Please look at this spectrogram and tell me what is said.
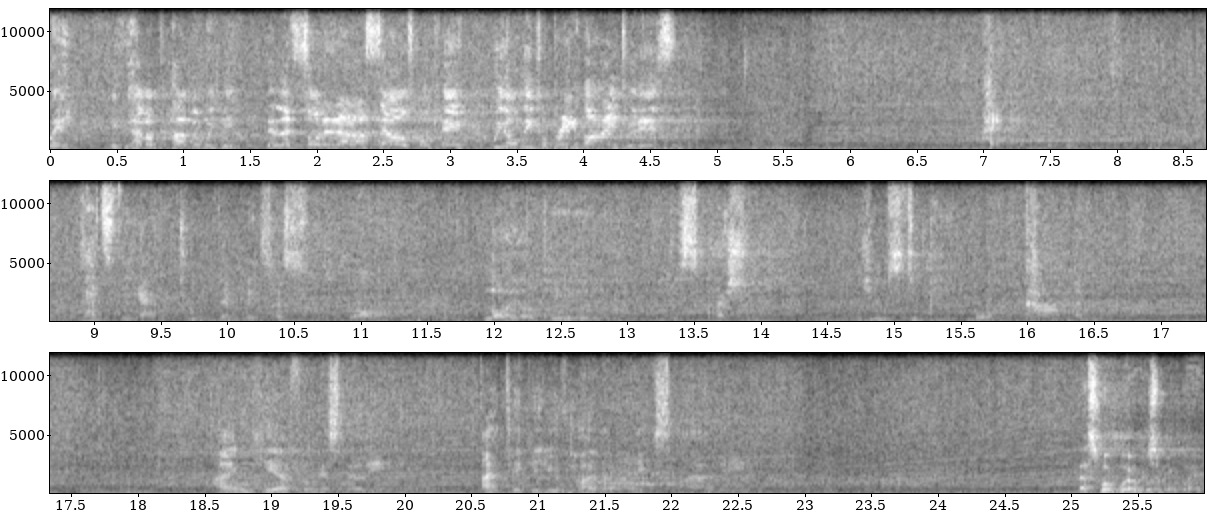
Wait, if you have a problem with me, then let's sort it out ourselves, okay? We don't need to bring her into this. Hey, That's the attitude that makes us strong. Loyalty, discretion, used to be more common. I'm here for Mr. Lee. I take it you've heard of Big Smile Lee. That's what worries me, Wei.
